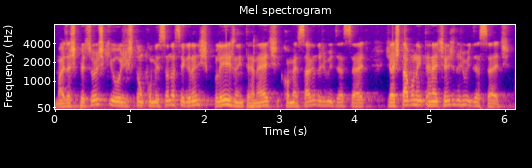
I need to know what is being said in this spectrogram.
Mas as pessoas que hoje estão começando a ser grandes players na internet, começaram em 2017, já estavam na internet antes de 2017.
